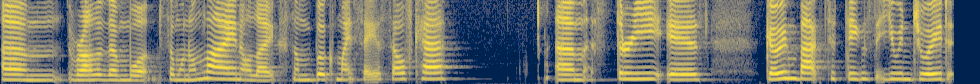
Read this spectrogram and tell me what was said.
um, rather than what someone online or like some book might say is self care. Um, three is going back to things that you enjoyed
